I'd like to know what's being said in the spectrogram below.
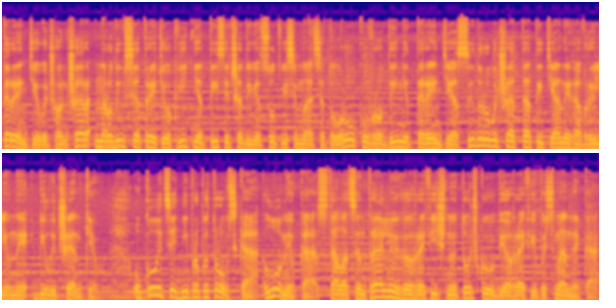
Терентійович Гончар народився 3 квітня 1918 року в родині Терентія Сидоровича та Тетяни Гаврилівни Біличенків. Околиця Дніпропетровська, Ломівка, стала центральною географічною точкою у біографії письменника.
